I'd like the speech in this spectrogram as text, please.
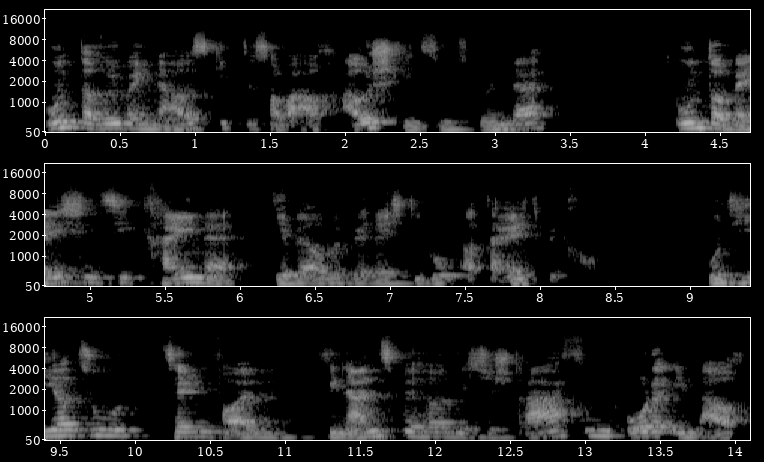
und darüber hinaus gibt es aber auch Ausschließungsgründe, unter welchen Sie keine Gewerbeberechtigung erteilt bekommen. Und hierzu zählen vor allem finanzbehördliche Strafen oder eben auch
